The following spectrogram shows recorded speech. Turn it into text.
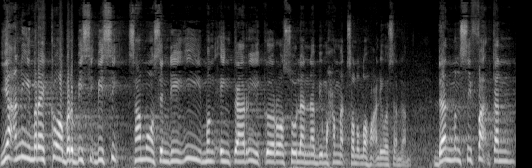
Yakni mereka berbisik-bisik sama sendiri mengingkari kerasulan Nabi Muhammad sallallahu alaihi wasallam dan mensifatkan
